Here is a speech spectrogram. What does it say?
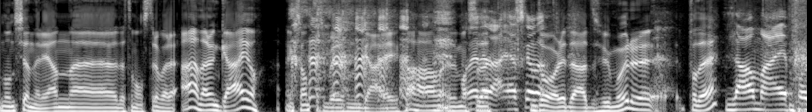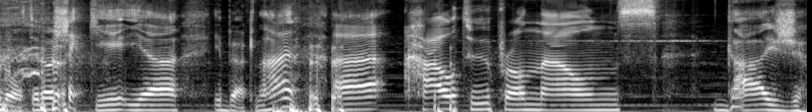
noen kjenner igjen eh, dette monsteret. Bare ah, 'Det er en guy, jo!' Ikke sant? Og så blir det sånn guy. Haha, masse Vent, skal- dårlig dad-humor eh, på det. La meg få lov til å sjekke i, eh, i bøkene her. Uh, how to pronounce gage.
